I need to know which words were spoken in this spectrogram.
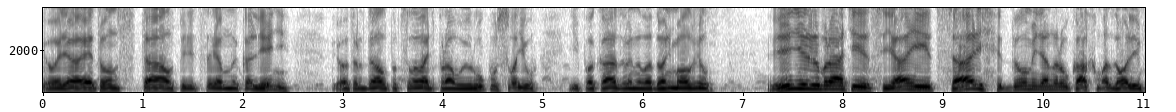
Говоря это, он встал перед царем на колени, Петр дал поцеловать правую руку свою и, показывая на ладонь, молвил, «Видишь, братец, я и царь, да у меня на руках мозоли,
